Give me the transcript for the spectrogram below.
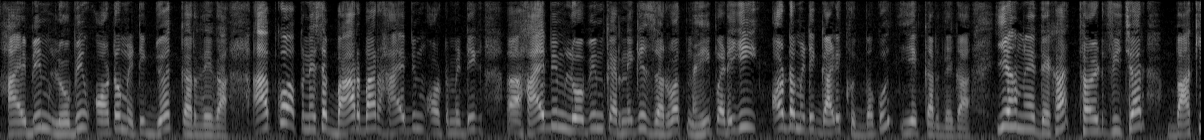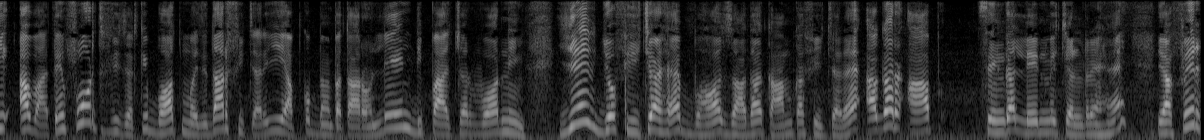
high beam low beam automatic जो है कर देगा। आपको अपने से बार बार high beam automatic high beam low beam करने की ज़रूरत नहीं पड़ेगी। ऑटोमेटिक गाड़ी खुद ब खुद ये कर देगा। ये हमने देखा थर्ड फीचर बाकी अब आते हैं फोर्थ फीचर की बहुत मज़ेदार फीचर है ये आपको मैं बता रहा हूँ। लेन डिपार्चर वार्निंग ये जो फीचर है, बहुत ज़्यादा काम का फीचर है। अगर आप सिंगल लेन में चल रहे हैं, या फिर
